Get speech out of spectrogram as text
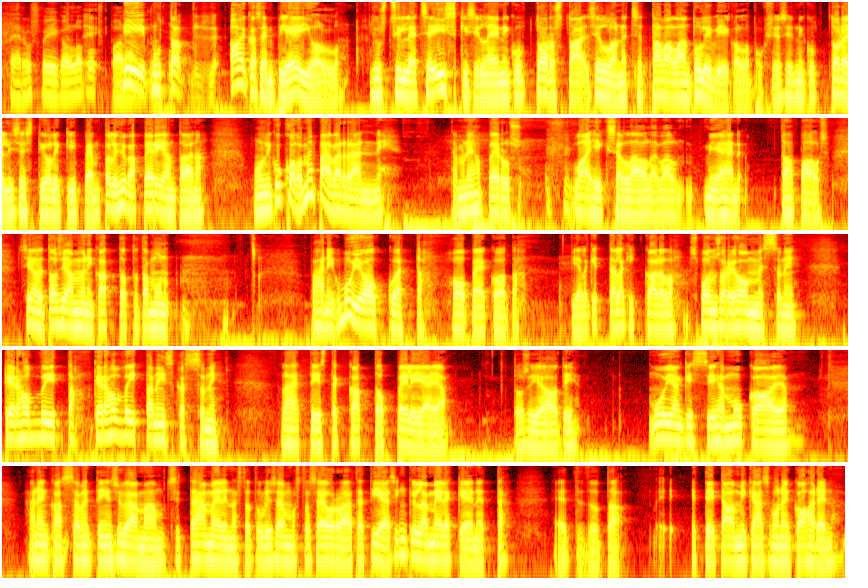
Perusviikonlopuksi parantaa. Niin, mutta aikaisempi ei ollut. Just silleen, että se iski silleen niin kuin torstai silloin, että se tavallaan tuli viikonlopuksi. Ja sitten niin kuin todellisesti oli kipeä, mutta oli hyvä perjantaina. Mulla oli niin kuin kolmen päivän ränni. Tämmöinen ihan perus laihiksella oleva miehen tapaus. Siinä oli tosiaan, meni katsoa tota mun, vähän niin kuin mun joukkuetta, HPKta, vieläkin tälläkin kaudella sponsorihommissa, niin kerhon viitta, kerhon viitta niskassa, niin lähdettiin sitten katsoa peliä ja tosiaan otin muijankin siihen mukaan ja hänen kanssaan mentiin syömään, mutta sitten Hämeenlinnasta tuli semmoista seuraa, että tiesin kyllä melkein, että, että tota, ettei tämä ole mikään semmoinen kahden,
